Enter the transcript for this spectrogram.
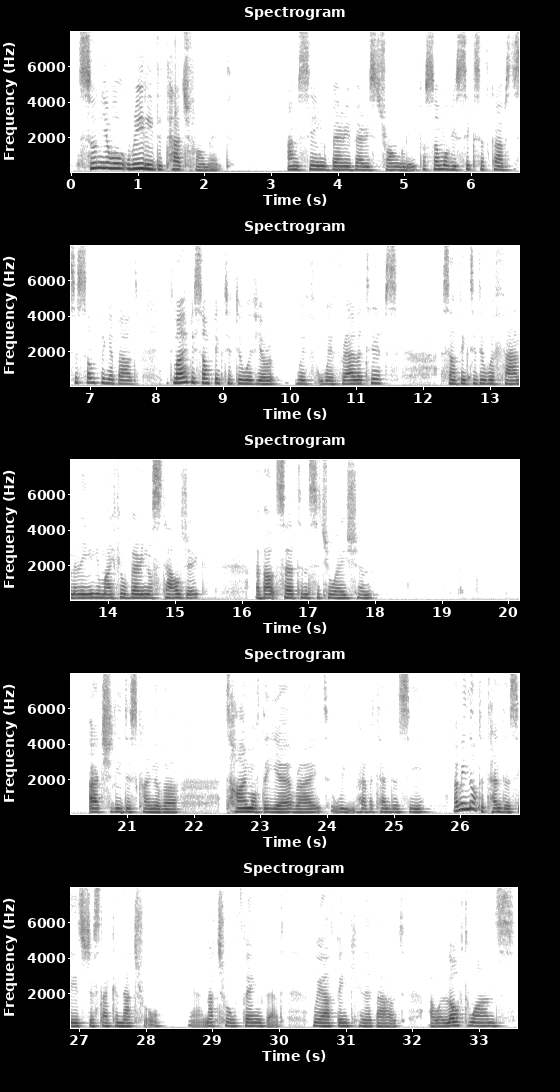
Soon you will really detach from it. I'm seeing very, very strongly. For some of you, Six of Cups, this is something about, it might be something to do with your with with relatives, something to do with family. You might feel very nostalgic about certain situation actually this kind of a time of the year, right? We have a tendency, I mean, not a tendency, it's just like a natural, yeah, natural thing that we are thinking about our loved ones,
